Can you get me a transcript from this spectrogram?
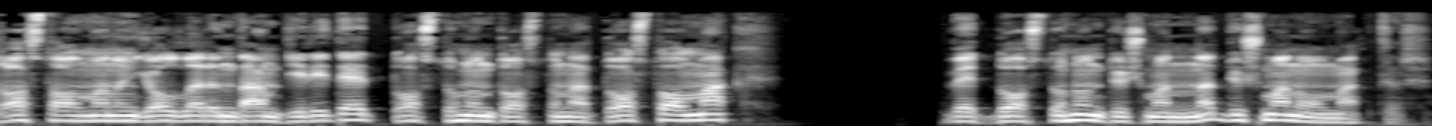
Dost olmanın yollarından biri de dostunun dostuna dost olmak ve dostunun düşmanına düşman olmaktır.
